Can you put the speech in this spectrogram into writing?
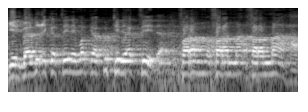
geed baa dhici karta inay markaa ku tili agteeda faramaaha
